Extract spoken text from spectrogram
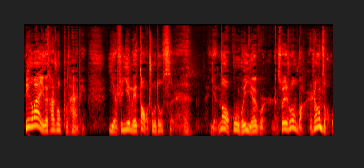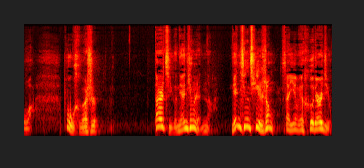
另外一个，他说不太平，也是因为到处都死人。也闹孤魂野鬼的，所以说晚上走啊不合适。但是几个年轻人呐，年轻气盛，再因为喝点酒，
